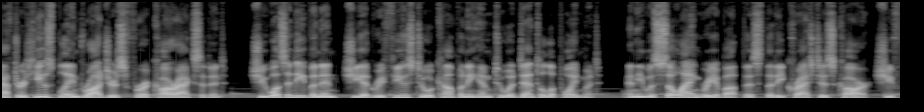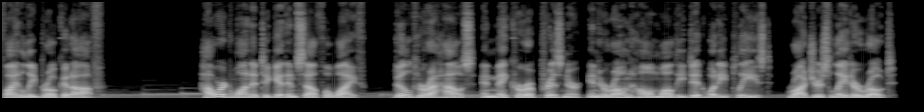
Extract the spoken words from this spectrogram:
After Hughes blamed Rogers for a car accident, she wasn't even in, she had refused to accompany him to a dental appointment, and he was so angry about this that he crashed his car, she finally broke it off. Howard wanted to get himself a wife, build her a house, and make her a prisoner in her own home while he did what he pleased, Rogers later wrote.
